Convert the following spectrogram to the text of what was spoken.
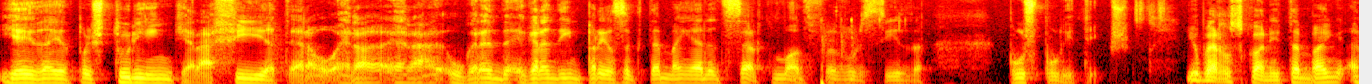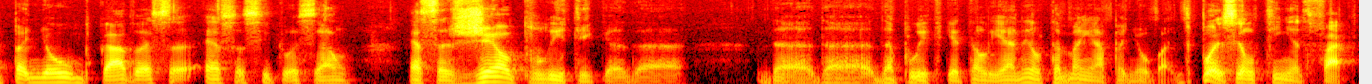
e a ideia depois de Turim, que era a Fiat, era, era, era o grande, a grande empresa que também era de certo modo favorecida pelos políticos. E o Berlusconi também apanhou um bocado essa, essa situação, essa geopolítica da, da, da, da política italiana, ele também a apanhou bem. Depois ele tinha, de facto,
